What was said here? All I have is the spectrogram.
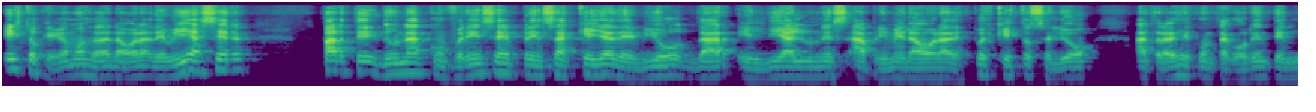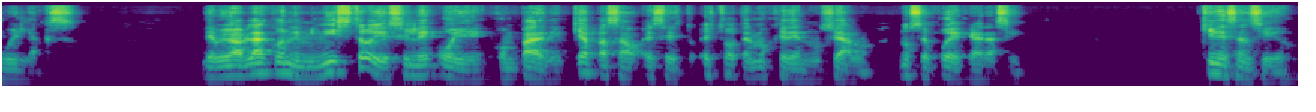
esto que hagamos de hablar ahora, debería ser parte de una conferencia de prensa que ella debió dar el día lunes a primera hora, después que esto salió a través de Contacorriente en Willax. Debió hablar con el ministro y decirle, oye, compadre, ¿qué ha pasado? Es esto, esto tenemos que denunciarlo, no se puede quedar así. ¿Quiénes han sido?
